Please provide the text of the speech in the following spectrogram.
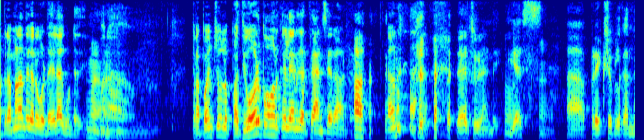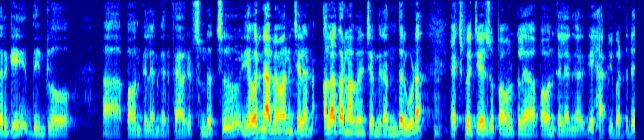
బ్రహ్మానంద గారు ఒక డైలాగ్ ఉంటుంది. మన ప్రపంచంలో ప్రతివాడు పవన్ కళ్యాణ్ గారు ఫ్యాన్స్ ఏరా అంటారు అవునా? అదే చూడండి. ఎస్ ప్రేక్షకులకు అందరికీ దీంట్లో పవన్ కళ్యాణ్ గారి ఫేవరెట్స్ ఉండొచ్చు. ఎవరిని అభిమానించాలన్న కళాకారులను అభిమానించే మీరు అందరూ కూడా ఎక్స్పెక్ట్ చేయొచ్చు. పవన్ కళ్యాణ్ పవన్ కళ్యాణ్ గారికి హ్యాపీ బర్త్డే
